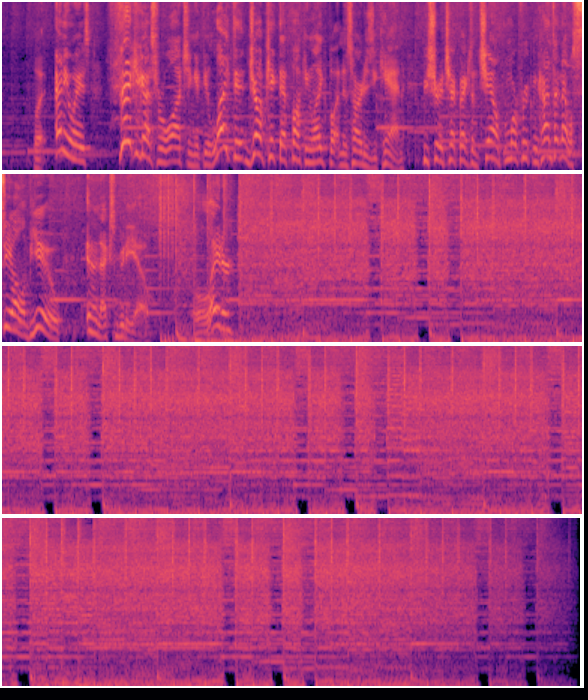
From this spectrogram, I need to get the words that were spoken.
But anyways, thank you guys for watching. If you liked it, drop kick that fucking like button as hard as you can. Be sure to check back to the channel for more frequent content, and I will see all of you in the next video. Later!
